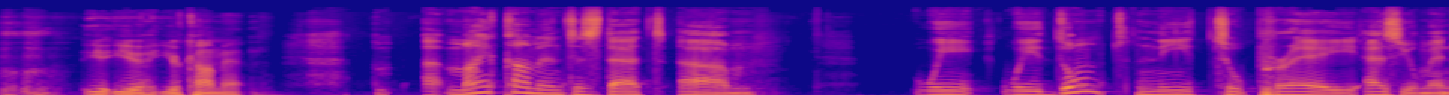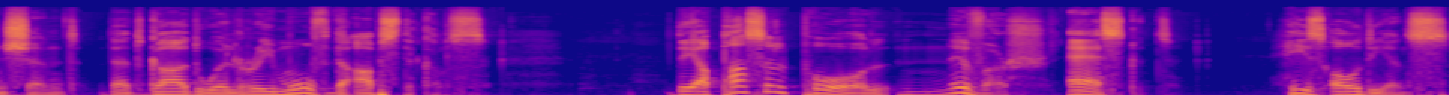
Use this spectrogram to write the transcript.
you, you, your comment. Uh, my comment is that um, we we don't need to pray, as you mentioned, that God will remove the obstacles. The Apostle Paul never asked his audience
